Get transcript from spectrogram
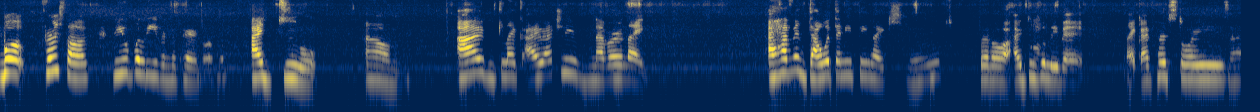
Well, first off, do you believe in the paranormal? I do. Um, I like. I actually never like. I haven't dealt with anything like huge, but uh, I do believe it. Like I've heard stories, and I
